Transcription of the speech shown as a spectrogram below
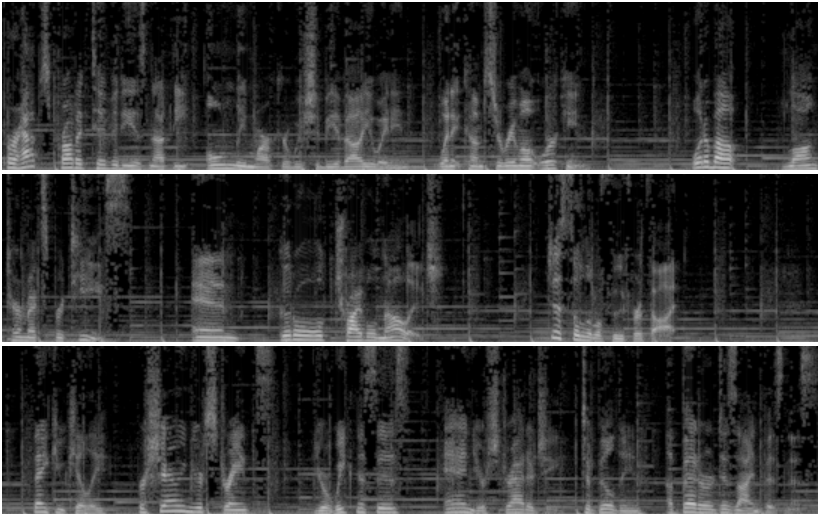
Perhaps productivity is not the only marker we should be evaluating when it comes to remote working. What about long term expertise and good old tribal knowledge? Just a little food for thought. Thank you, Killy, for sharing your strengths, your weaknesses, and your strategy to building a better design business.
